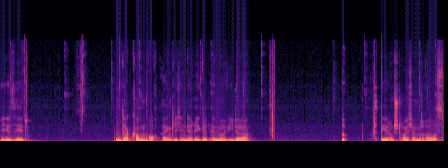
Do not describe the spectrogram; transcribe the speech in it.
wie ihr seht, da kommen auch eigentlich in der Regel immer wieder Beerensträucher mit raus.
